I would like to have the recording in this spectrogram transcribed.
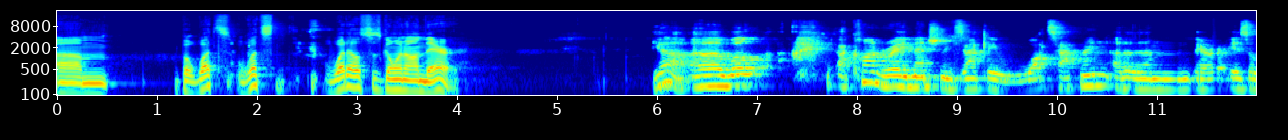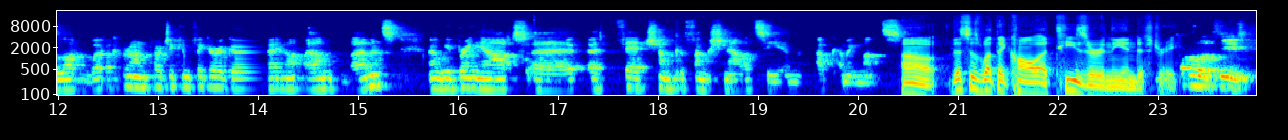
Um, but what's what's what else is going on there? Yeah, uh, well, I can't really mention exactly what's happening, other than there is a lot of work around Project Configure going on um, at the moment, and we're bringing out uh, a fair chunk of functionality in the upcoming months. Oh, this is what they call a teaser in the industry. Oh, geez.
